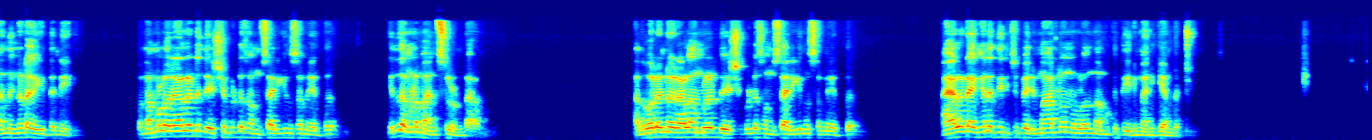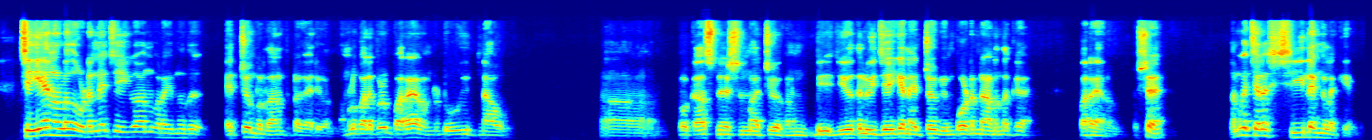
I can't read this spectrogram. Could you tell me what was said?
അത് നിങ്ങളുടെ കയ്യിൽ തന്നെ ഇരിക്കും. നമ്മൾ ഒരാളായിട്ട് ദേഷ്യപ്പെട്ട് സംസാരിക്കുന്ന സമയത്ത് ഇത് നമ്മുടെ മനസ്സിലുണ്ടാവും. അതുപോലെ തന്നെ ഒരാൾ നമ്മളോട് ദേഷ്യപ്പെട്ട് സംസാരിക്കുന്ന സമയത്ത് അയാളോട് എങ്ങനെ തിരിച്ച് പെരുമാറണം എന്നുള്ളത് നമുക്ക് തീരുമാനിക്കാൻ പറ്റും. ചെയ്യാനുള്ളത് ഉടനെ ചെയ്യുക എന്ന് പറയുന്നത് ഏറ്റവും പ്രധാനപ്പെട്ട കാര്യമാണ്. നമ്മൾ പലപ്പോഴും പറയാറുണ്ട് ഡൂ ഇറ്റ് നൗ പ്രൊക്കാസ്റ്റിനേഷൻ മാറ്റി വെക്കണം. ജീവിതത്തിൽ വിജയിക്കാൻ ഏറ്റവും ഇമ്പോർട്ടന്റ് ആണെന്നൊക്കെ പറയാറുണ്ട്. പക്ഷെ നമുക്ക് ചില ശീലങ്ങളൊക്കെ ഉണ്ട്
